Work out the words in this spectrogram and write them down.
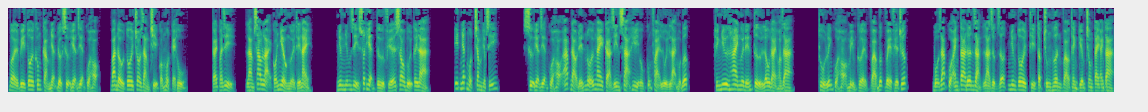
Bởi vì tôi không cảm nhận được sự hiện diện của họ, ban đầu tôi cho rằng chỉ có một kẻ thù cái quái gì, làm sao lại có nhiều người thế này? Nhưng những gì xuất hiện từ phía sau bụi cây là, ít nhất một trăm hiệp sĩ. Sự hiện diện của họ áp đảo đến nỗi ngay cả Jin Sa Hy cũng phải lùi lại một bước. Hình như hai người đến từ lâu đài hoàng gia. Thủ lĩnh của họ mỉm cười và bước về phía trước. Bộ giáp của anh ta đơn giản là rực rỡ, nhưng tôi thì tập trung hơn vào thanh kiếm trong tay anh ta.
